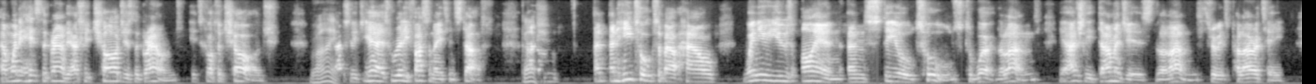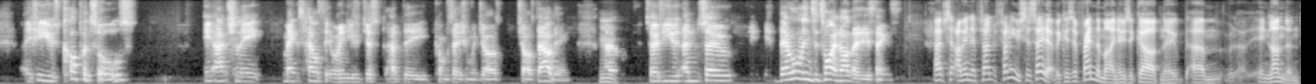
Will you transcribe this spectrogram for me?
and when it hits the ground, it actually charges the ground. It's got a charge. Right. Actually, yeah, it's really fascinating stuff. Gosh. Um, and and he talks about how when you use iron and steel tools to work the land, it actually damages the land through its polarity. If you use copper tools, it actually makes healthy. I mean, you've just had the conversation with Charles Charles Dowding. Mm. Um, so if you and so they're all intertwined, aren't they? These things. Absolutely. I mean, it's funny you should say that because a friend of mine who's a gardener um, in London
